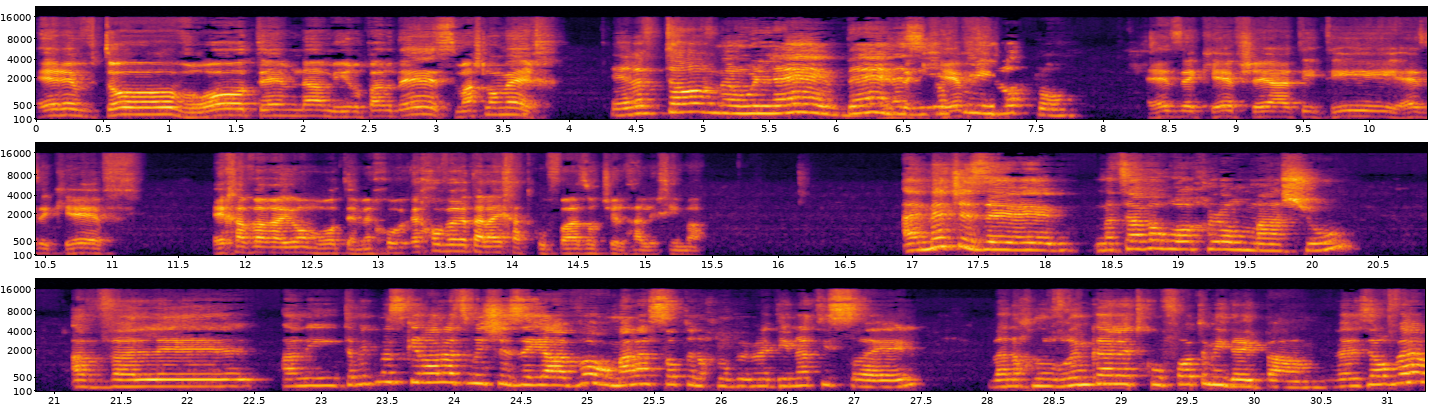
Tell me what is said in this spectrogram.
ערב טוב, רותם נמיר פרדס, מה שלומך? ערב טוב, מעולה, בן, איזה יופי להיות פה. איזה כיף שאת איתי, איזה כיף. איך עבר היום, רותם? איך, איך עוברת עלייך התקופה הזאת של הלחימה? האמת שזה מצב הרוח לא משהו, אבל uh, אני תמיד מזכירה לעצמי שזה יעבור, מה לעשות, אנחנו במדינת ישראל, ואנחנו עוברים כאלה תקופות מדי פעם, וזה עובר,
